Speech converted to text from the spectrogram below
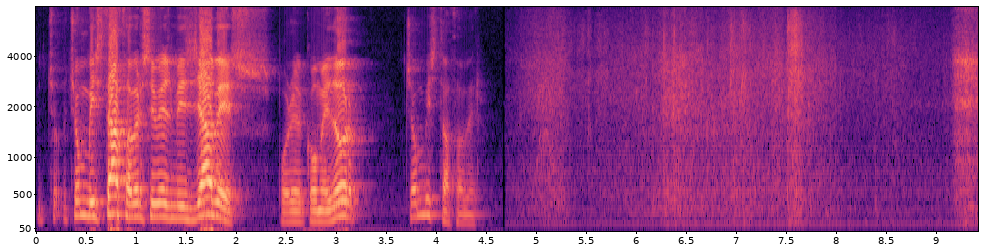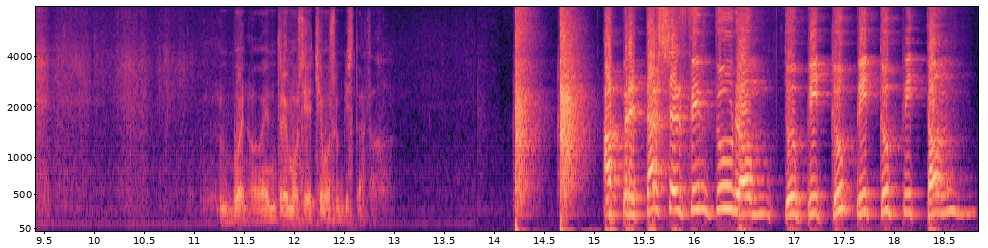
Echa un vistazo a ver si ves mis llaves por el comedor, echa un vistazo a ver. Bueno, entremos y echemos un vistazo. Apretarse el cinturón, tupi, tupi, tupitón.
